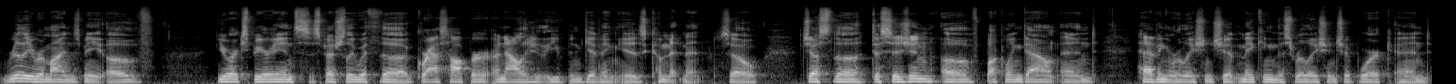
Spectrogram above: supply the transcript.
really reminds me of your experience, especially with the grasshopper analogy that you've been giving, is commitment. So just the decision of buckling down and having a relationship, making this relationship work, and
